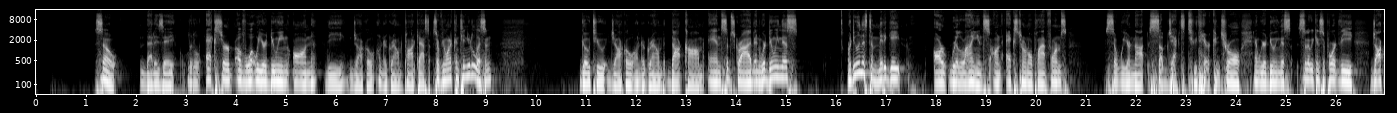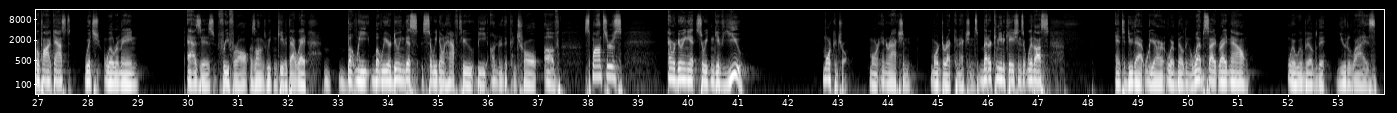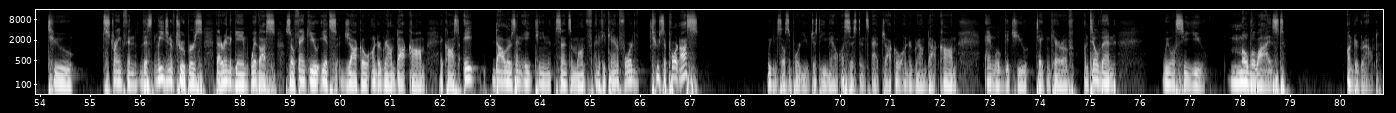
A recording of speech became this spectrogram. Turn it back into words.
So that is a little excerpt of what we are doing on the Jocko Underground podcast. So if you want to continue to listen, go to jockounderground.com and subscribe. And we're doing this, we're doing this to mitigate our reliance on external platforms so we are not subject to their control. And we are doing this so that we can support the Jocko podcast, which will remain as is, free for all, as long as we can keep it that way. But we but we are doing this so we don't have to be under the control of sponsors. And we're doing it so we can give you more control, more interaction, more direct connections, better communications with us. And to do that, we are we're building a website right now where we'll be able to utilize to strengthen this legion of troopers that are in the game with us. So thank you. It's jockounderground.com. It costs $8.18 a month. And if you can't afford to support us, we can still support you. Just email assistance at jockounderground.com and we'll get you taken care of. Until then, we will see you mobilized underground.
